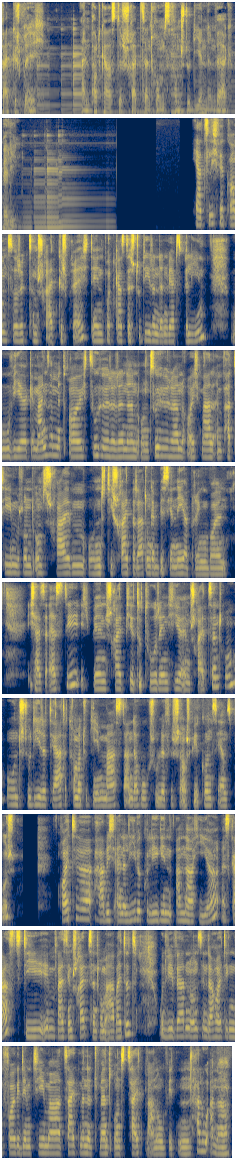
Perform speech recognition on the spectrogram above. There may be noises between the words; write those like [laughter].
Schreibgespräch, ein Podcast des Schreibzentrums vom Studierendenwerk Berlin. Herzlich willkommen zurück zum Schreibgespräch, den Podcast des Studierendenwerks Berlin, wo wir gemeinsam mit euch Zuhörerinnen und Zuhörern euch mal ein paar Themen rund ums Schreiben und die Schreibberatung ein bisschen näher bringen wollen. Ich heiße Esti, ich bin Schreibpeer-Tutorin hier im Schreibzentrum und studiere Theaterdramaturgie im Master an der Hochschule für Schauspielkunst Ernstbusch. Heute habe ich eine liebe Kollegin Anna hier als Gast, die ebenfalls im Schreibzentrum arbeitet. Und wir werden uns in der heutigen Folge dem Thema Zeitmanagement und Zeitplanung widmen. Hallo Anna.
